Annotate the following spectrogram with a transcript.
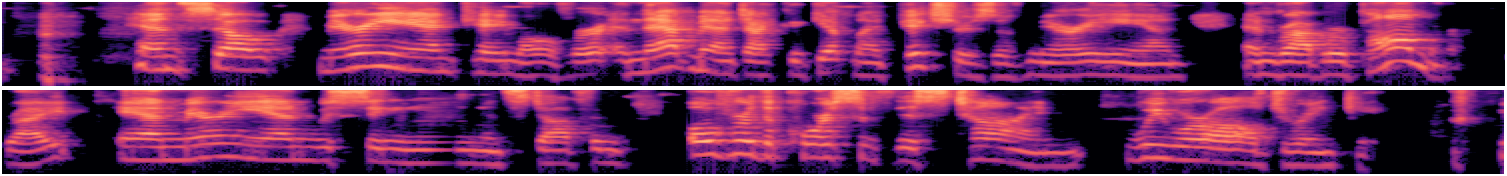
and so Marianne came over, and that meant I could get my pictures of Marianne and Robert Palmer, right? And Marianne was singing and stuff. And over the course of this time, we were all drinking.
